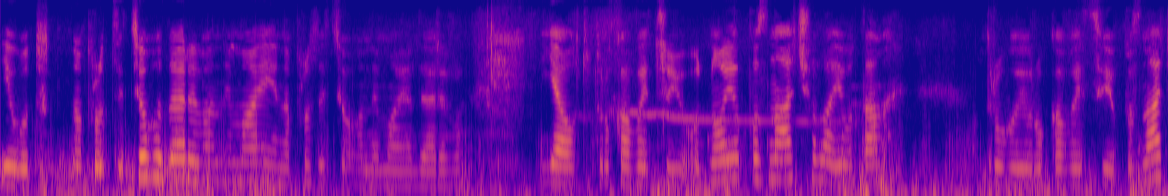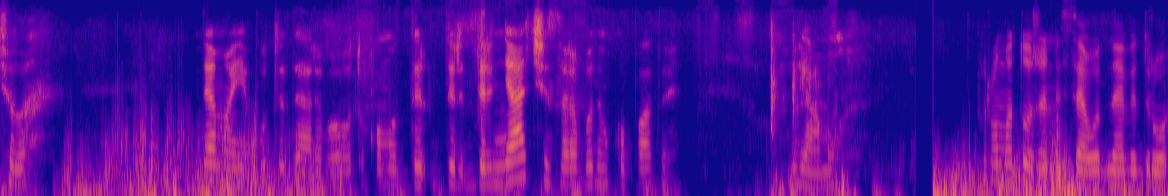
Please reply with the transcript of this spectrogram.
І от напроти цього дерева немає, і напроти цього немає дерева. Я от тут рукавицею одною позначила, і отам другою рукавицею позначила, де має бути дерево. В такому дир- дирнячі зараз будемо копати яму. Рома теж несе одне відро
